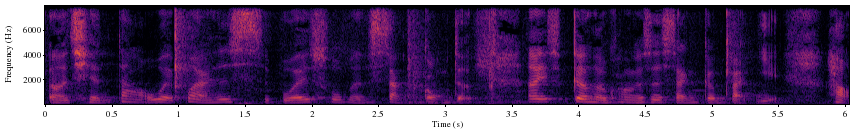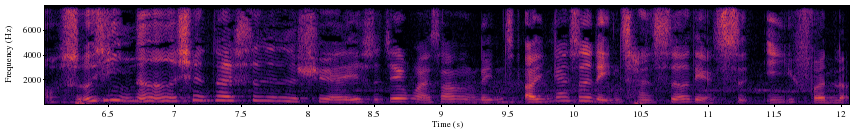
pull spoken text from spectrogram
呃钱到位，不然是死不会出门上工的。那更何况就是三更半夜。好，所以呢，现在是雪梨时间晚上凌呃应该是凌晨十二点十一分了。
